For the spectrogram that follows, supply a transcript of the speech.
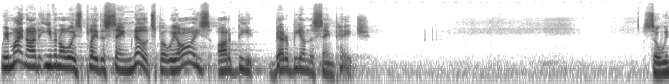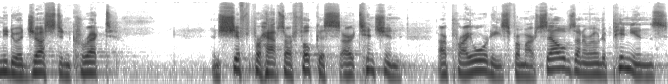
We might not even always play the same notes, but we always ought to be better be on the same page. So we need to adjust and correct and shift perhaps our focus, our attention, our priorities from ourselves and our own opinions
